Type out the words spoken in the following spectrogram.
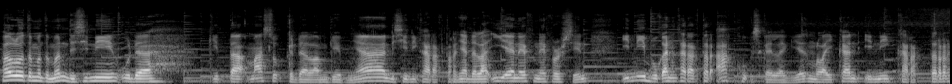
halo teman-teman di sini udah kita masuk ke dalam gamenya. Di sini karakternya adalah INF Neversin. Ini bukan karakter aku sekali lagi ya, melainkan ini karakter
